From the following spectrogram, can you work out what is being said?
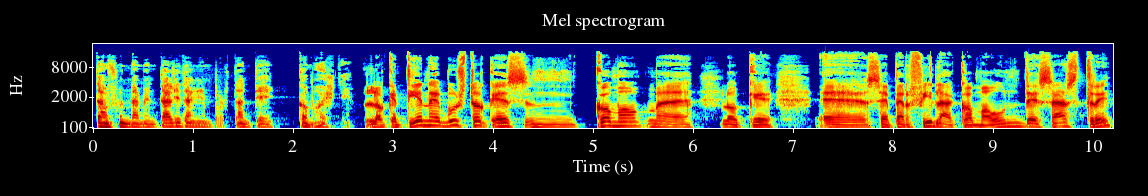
tan fundamental y tan importante como este. Lo que tiene Busto que es mm, cómo eh, lo que eh, se perfila como un desastre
